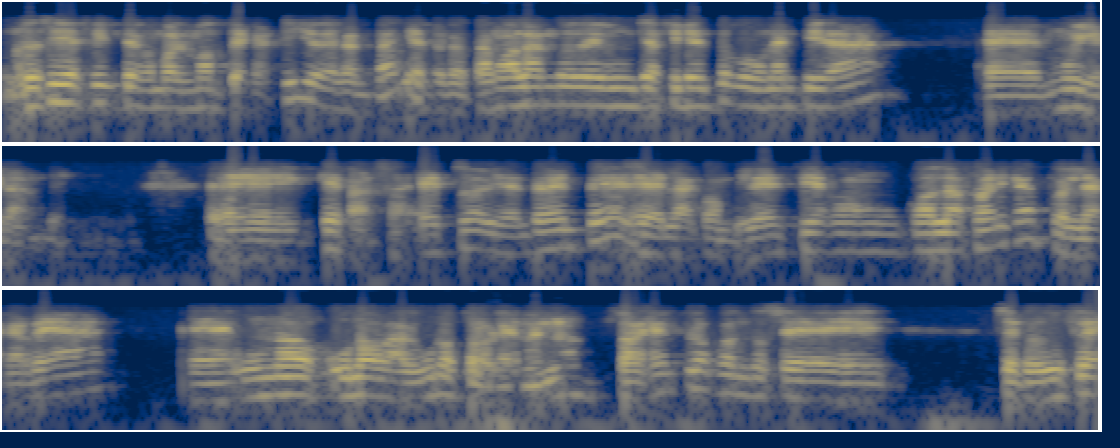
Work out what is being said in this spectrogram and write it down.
no sé si decirte como el Monte Castillo de Cantabria, pero estamos hablando de un yacimiento con una entidad muy grande. Eh, ¿Qué pasa? Esto, evidentemente, eh, la convivencia con, con la fábrica, pues le acarrea eh, unos, algunos problemas, ¿no? Por ejemplo, cuando se, se produce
